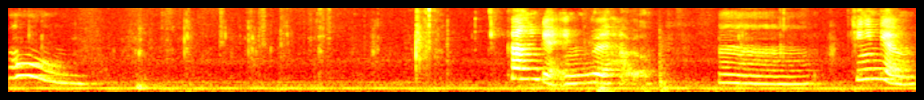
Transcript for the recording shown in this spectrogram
嗯。放一点音乐好了，嗯，听一点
